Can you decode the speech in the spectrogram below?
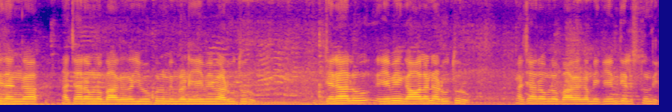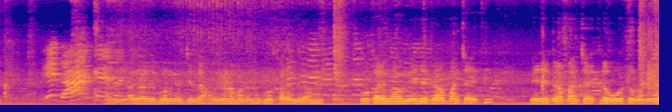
విధంగా ప్రచారంలో భాగంగా యువకులు మిమ్మల్ని ఏమేమి అడుగుతురు జనాలు ఏమేమి కావాలని అడుగుతురు ప్రచారంలో భాగంగా మీకు ఏం తెలుస్తుంది? యాదాద్రి భువనగిరి జిల్లా ఉరిగొండ మండలం గోకారం గ్రామం. గోకారం గ్రామం మేజర్ గ్రామ పంచాయతీ. మేజర్ గ్రామ పంచాయతీలో ఓట్లు రెండు వేల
